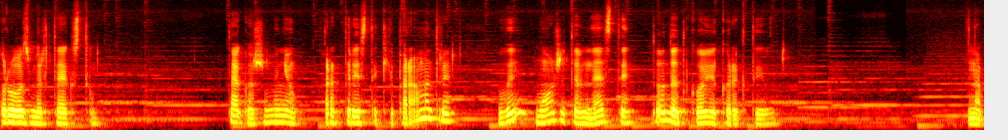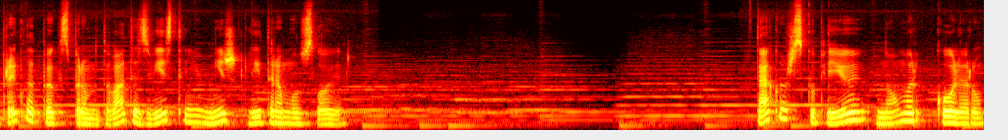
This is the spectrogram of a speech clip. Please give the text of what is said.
розмір тексту. Також у меню Характеристики і параметри ви можете внести додаткові корективи. Наприклад, поекспериментувати з відстанню між літерами у слові. Також скопіюю номер кольору,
